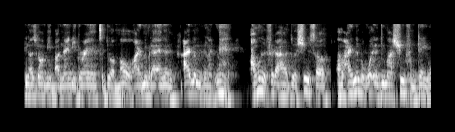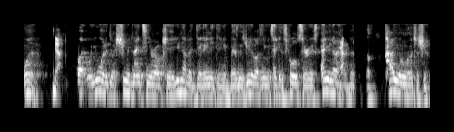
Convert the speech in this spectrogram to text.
you know, it's going to be about 90 grand to do a mold. I remember that, and then I remember being like, man, I wanted to figure out how to do a shoe. So um, I remember wanting to do my shoe from day one. Yeah. But when you want to do a shoe with 19 year old kid, you never did anything in business. You wasn't even taking school serious, and you never had a business. So how you gonna launch a shoe?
